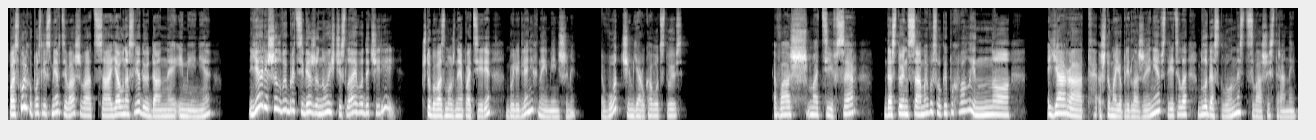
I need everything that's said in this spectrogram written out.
Поскольку после смерти вашего отца я унаследую данное имение, я решил выбрать себе жену из числа его дочерей, чтобы возможные потери были для них наименьшими. Вот чем я руководствуюсь. Ваш мотив, сэр, достоин самой высокой похвалы, но я рад, что мое предложение встретило благосклонность с вашей стороны.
